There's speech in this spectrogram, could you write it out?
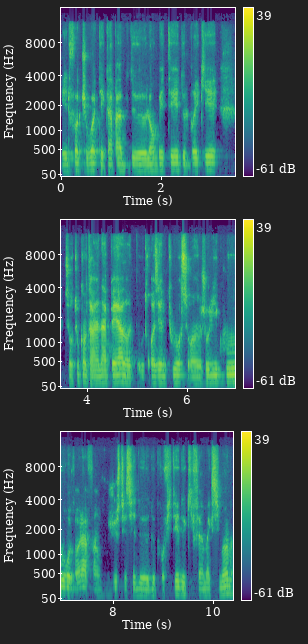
Et une fois que tu vois que tu es capable de l'embêter, de le breaker, surtout quand tu n'as rien à perdre au troisième tour sur un joli cours. Voilà, enfin, juste essayer de, de, profiter, de kiffer un maximum.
